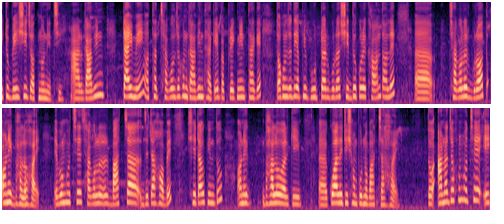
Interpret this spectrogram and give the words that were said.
একটু বেশি যত্ন নিচ্ছি। আর গাভীন টাইমে অর্থাৎ ছাগল যখন গাভীন থাকে বা প্রেগনেন্ট থাকে, তখন যদি আপনি ভুট্টার গুঁড়া সিদ্ধ করে খাওয়ান তাহলে ছাগলের গ্রথ অনেক ভালো হয় এবং হচ্ছে ছাগলের বাচ্চা যেটা হবে সেটাও কিন্তু অনেক ভালো আর কি কোয়ালিটি সম্পূর্ণ বাচ্চা হয়। তো আমরা যখন হচ্ছে এই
